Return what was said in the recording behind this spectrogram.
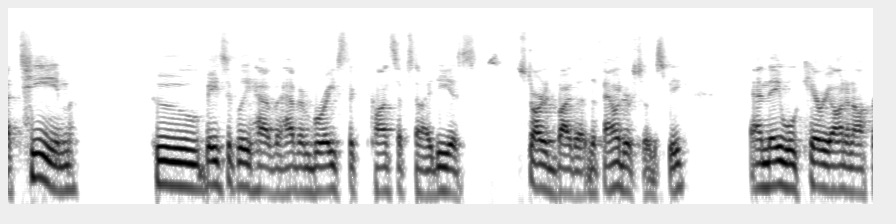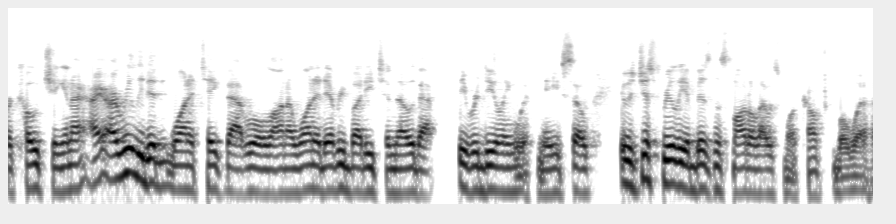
a team who basically have, have embraced the concepts and ideas started by the, the founder, so to speak, and they will carry on and offer coaching. And I, I really didn't want to take that role on. I wanted everybody to know that they were dealing with me. So it was just really a business model I was more comfortable with.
